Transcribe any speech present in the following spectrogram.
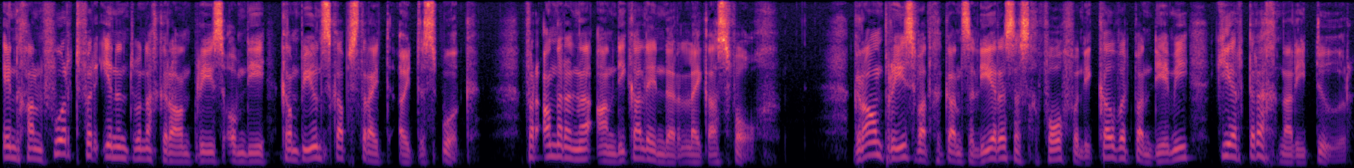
en gaan voort vir 21 Grand Prix om die kampioenskapstryd uit te spook. Veranderinge aan die kalender lyk as volg. Grand Prix wat gekanselleer is as gevolg van die COVID-pandemie keer terug na die toer.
